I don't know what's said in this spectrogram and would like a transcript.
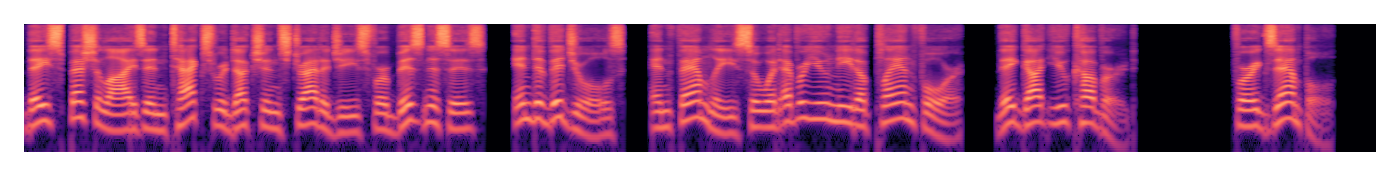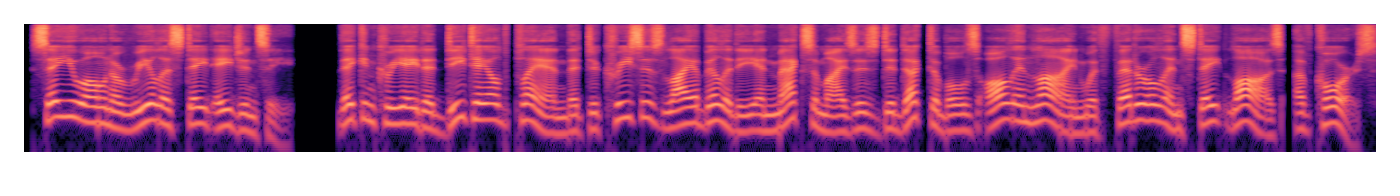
They specialize in tax reduction strategies for businesses, individuals, and families, so whatever you need a plan for, they got you covered. For example, say you own a real estate agency, they can create a detailed plan that decreases liability and maximizes deductibles all in line with federal and state laws, of course.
